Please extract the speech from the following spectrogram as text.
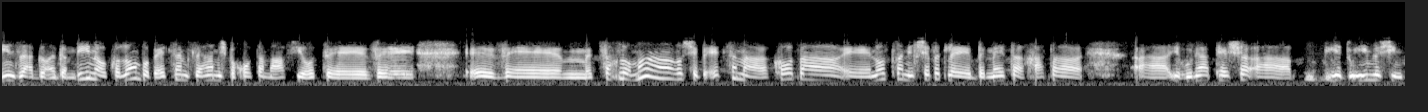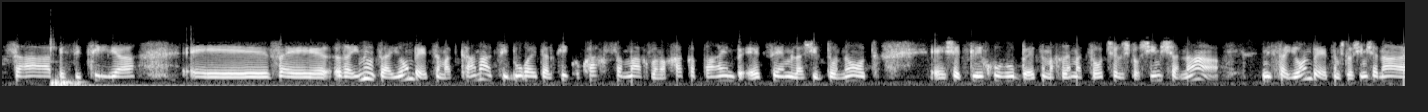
אם זה הגמבינו, קולומבו, בעצם זה המשפחות המאפיות אה, וצריך אה, לומר שבעצם הקוזה אה, נוסטרה נחשבת באמת אחת ארגוני הפשע הידועים לשמצה בסיציליה וראינו את זה היום בעצם עד כמה הציבור האיטלקי כל כך שמח ומחא כפיים בעצם לשלטונות שהצליחו בעצם אחרי מצות של 30 שנה ניסיון בעצם, 30 שנה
